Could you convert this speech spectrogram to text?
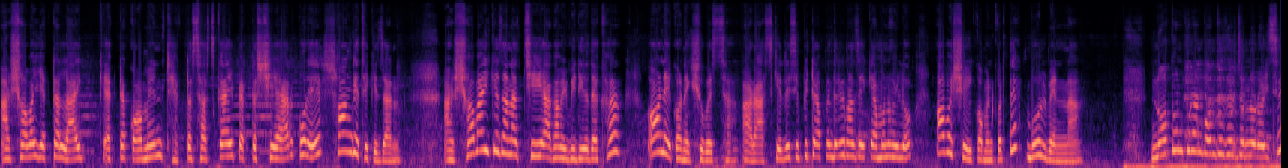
আর সবাই একটা লাইক একটা কমেন্ট একটা সাবস্ক্রাইব একটা শেয়ার করে সঙ্গে থেকে যান। আর সবাইকে জানাচ্ছি, আগামী ভিডিও দেখার অনেক অনেক শুভেচ্ছা। আর আজকের রেসিপিটা আপনাদের মাঝে কেমন হইল, অবশ্যই কমেন্ট করতে ভুলবেন না। নতুন পুরান বন্ধুদের জন্য রয়েছে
